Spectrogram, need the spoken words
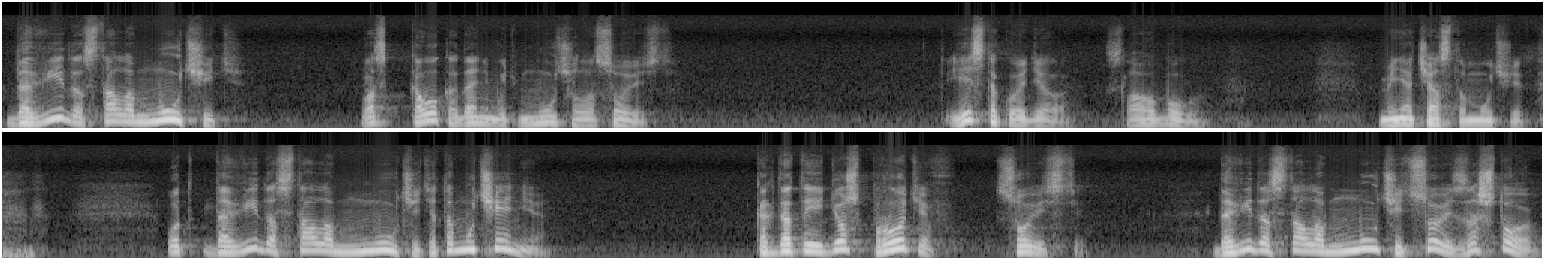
Давида стала мучить. Вас кого когда-нибудь мучила совесть? Есть такое дело? Слава Богу. Меня часто мучает. Вот Давида стала мучить. Это мучение. Когда ты идешь против совести – Давида стала мучить совесть. За что?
